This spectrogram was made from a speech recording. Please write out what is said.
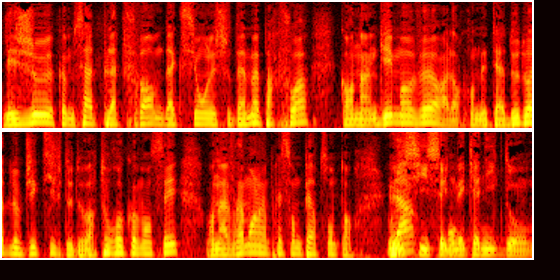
les jeux comme ça de plateforme, d'action, les shoot 'em up, parfois, quand on a un game over alors qu'on était à deux doigts de l'objectif de devoir tout recommencer, on a vraiment l'impression de perdre son temps. Oui, si c'est une on- mécanique dont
